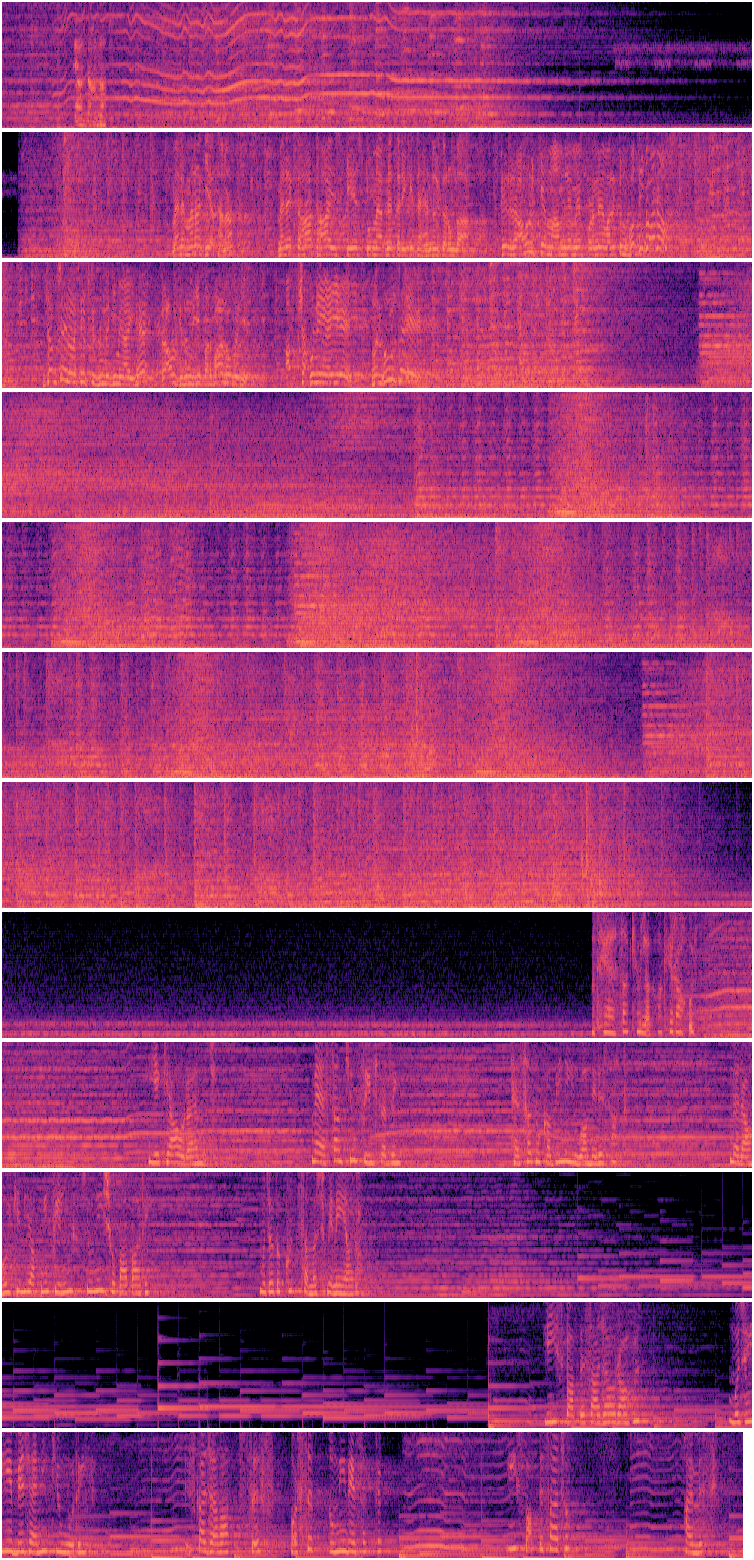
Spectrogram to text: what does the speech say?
ध्यान रखना। मैंने मना किया था ना? मैंने कहा था इस केस को मैं अपने तरीके से हैंडल करूँगा। फिर राहुल के मामले में पड़ने वाली तुम होती कौन हो? जब से लड़की उसकी ज़िंदगी में आई है, राहुल की ज़िंदगी बर्बाद हो गई है। अब शकुनी है ये मनहूस है ये। ऐसा क्यों लगा कि राहुल? ये क्या हो रहा है मुझे? मैं ऐसा क्यों फील कर रही ऐसा तो कभी नहीं हुआ मेरे साथ। मैं राहुल के लिए अपनी फीलिंग्स क्यों नहीं छुपा पा रही? मुझे तो कुछ समझ में नहीं आ रहा। प्लीज़ वापस आ जाओ, राहुल। मुझे ये बेचैनी क्यों हो रही है? इसका जवाब सिर्फ़ और सिर्फ़ तुम ही दे सकते हो। प्लीज़ वापस आ जाओ। आई मिस यू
